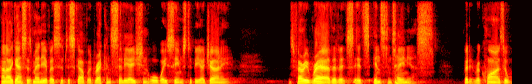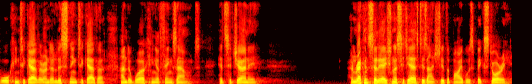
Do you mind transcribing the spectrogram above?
And I guess, as many of us have discovered, reconciliation always seems to be a journey. It's very rare that it's, it's instantaneous, but it requires a walking together and a listening together and a working of things out. It's a journey. And reconciliation, I suggest, is actually the Bible's big story.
